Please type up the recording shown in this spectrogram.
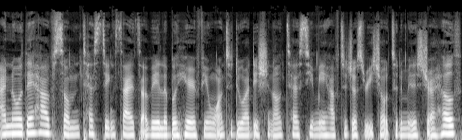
I know they have some testing sites available here. If you want to do additional tests, you may have to just reach out to the Ministry of Health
